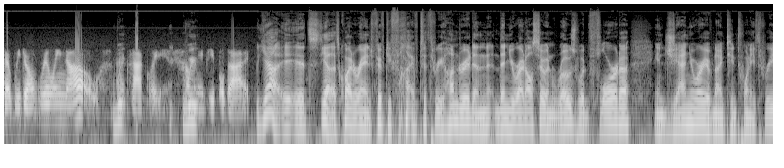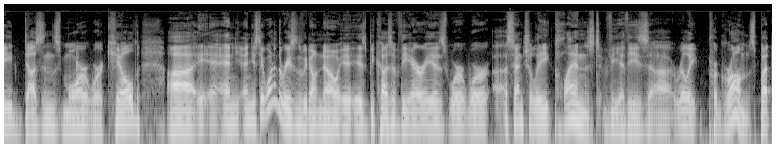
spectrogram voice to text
that we don't really know We- exactly how we- many people died. Yeah, i- it's yeah, that's quite a range, 55 to 300 and then you write also in Rosewood, Florida in January of 1923, dozens more were killed. Uh, and and you say one of the reasons we don't know i- is because of the areas were were essentially cleansed via these uh, really pogroms. But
